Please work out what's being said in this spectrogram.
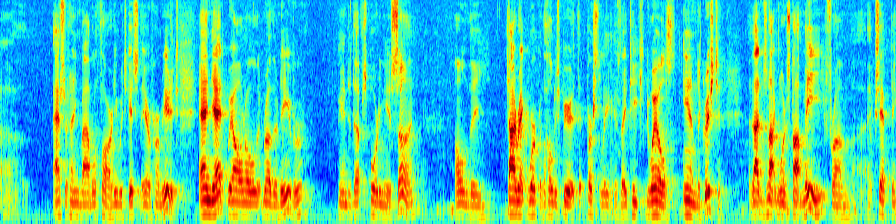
uh, ascertaining Bible authority, which gets there of hermeneutics. And yet, we all know that Brother Deaver ended up supporting his son on the direct work of the Holy Spirit that personally, as they teach, dwells in the Christian. That is not going to stop me from uh, accepting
